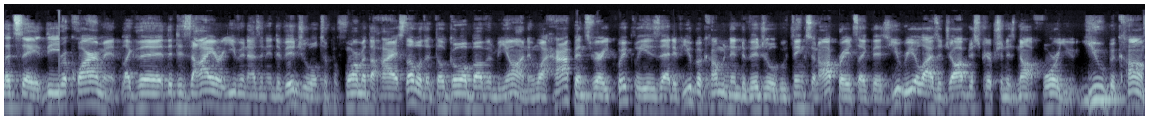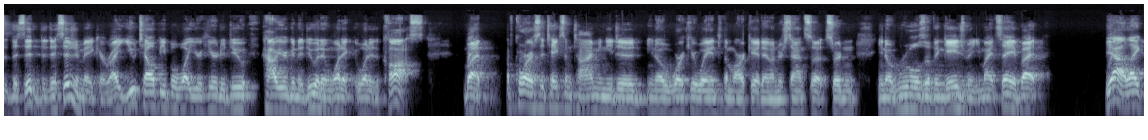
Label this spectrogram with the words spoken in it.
let's say the requirement like the the desire even as an individual to perform at the highest level that they'll go above and beyond. And what happens very quickly is that if you become an individual who thinks and operates like this you realize a job description is not for you. You become the, the decision maker right? You tell people what you're here to do how you're going to do it and what it what it costs. But of course it takes some time. You need to you know work your way into the market and understand certain you know rules of engagement you might say. But yeah like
